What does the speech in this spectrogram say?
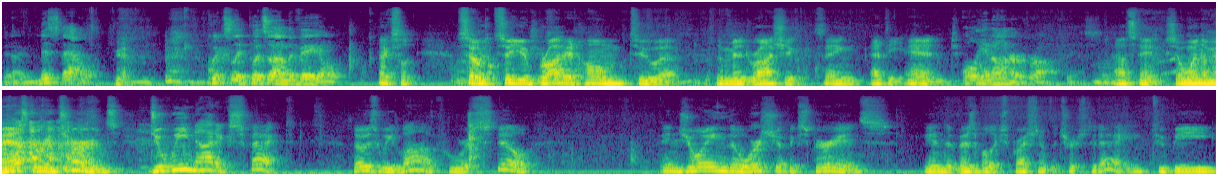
did I miss that one? Yeah. Quickly puts on the veil. Excellent. So, so you brought it home to uh, the midrashic thing at the end. Only in honor of Rob. Yes. Mm. Outstanding. So when the master returns, do we not expect those we love who are still enjoying the worship experience in the visible expression of the church today to be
